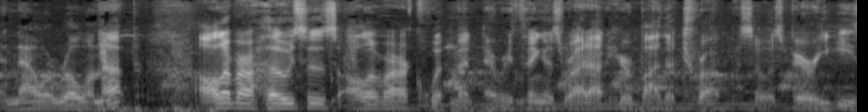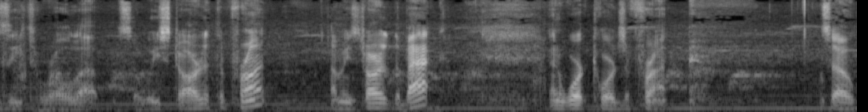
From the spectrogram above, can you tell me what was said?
and now we're rolling up. All of our hoses, all of our equipment, everything is right out here by the truck. So it's very easy to roll up. So we start at the front, I mean, start at the back and work towards the front. So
